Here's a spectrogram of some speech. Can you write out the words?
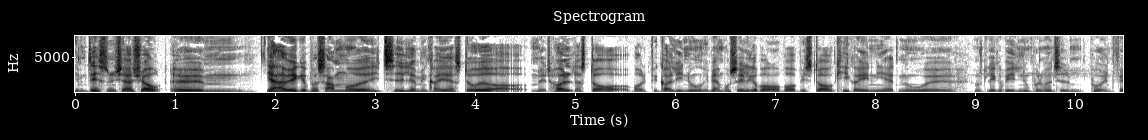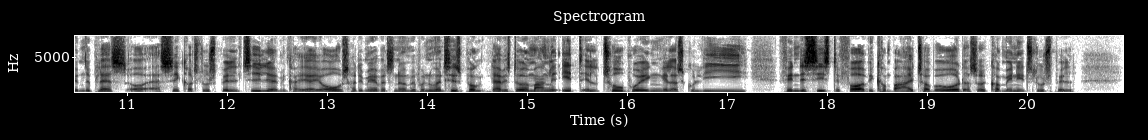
Jamen det synes jeg er sjovt. Øhm, jeg har jo ikke på samme måde i tidligere min karriere stået og med et hold, der står, hvor vi gør lige nu i Bjergbro Silkeborg, hvor vi står og kigger ind i, at nu, øh, nu ligger vi lige nu på, tid på en femteplads og er sikret slutspil. Tidligere i min karriere i Aarhus har det mere været sådan noget med på nu tidspunkt, der har vi stået og manglet et eller to point, eller skulle lige finde det sidste for, at vi kom bare i top 8 og så kom ind i et slutspil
